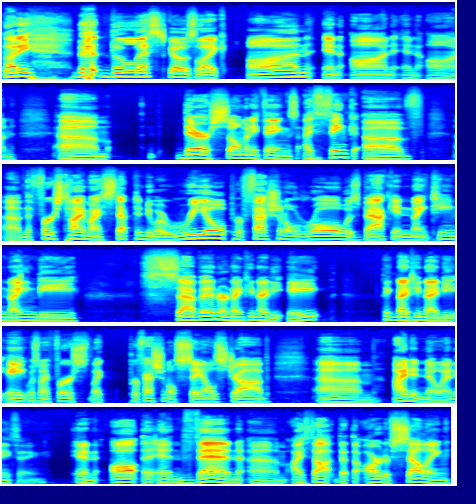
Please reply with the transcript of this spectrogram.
Buddy, the the list goes like on and on and on. Um, there are so many things. I think of um, the first time I stepped into a real professional role was back in 1997 or 1998. I think 1998 was my first like professional sales job. Um, I didn't know anything and all and then um, I thought that the art of selling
